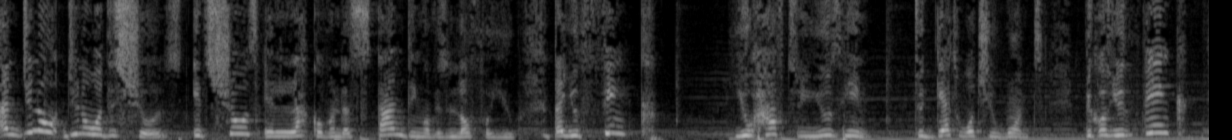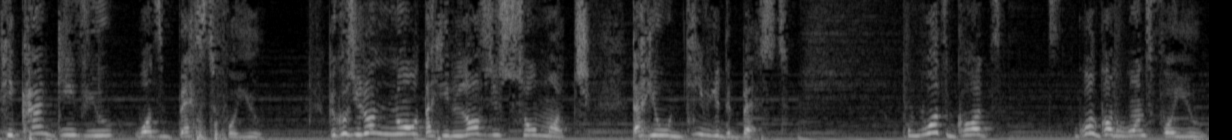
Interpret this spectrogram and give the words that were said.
And do you know do you know what this shows? It shows a lack of understanding of his love for you. That you think you have to use him to get what you want because you think he can't give you what's best for you because you don't know that he loves you so much that he will give you the best what god what god wants for you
